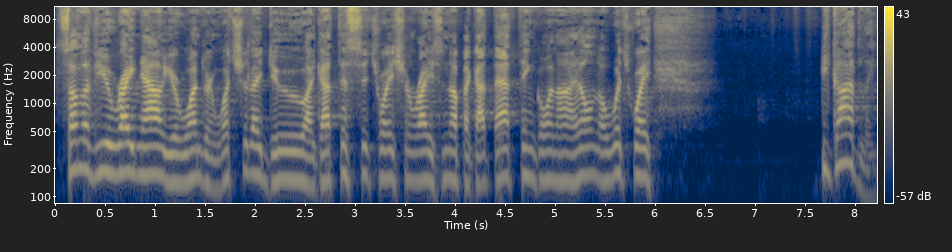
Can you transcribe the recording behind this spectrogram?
Some of you right now, you're wondering, what should I do? I got this situation rising up. I got that thing going on. I don't know which way. Be godly.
